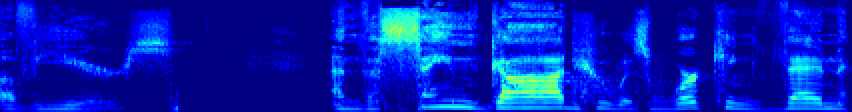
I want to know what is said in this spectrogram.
of years? And the same God who was working then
